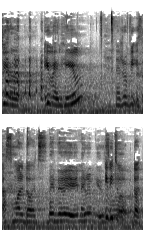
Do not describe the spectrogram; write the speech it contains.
chill. Even him, Nairobi is a small dot. By the way, Nairobi is If it small. dot,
